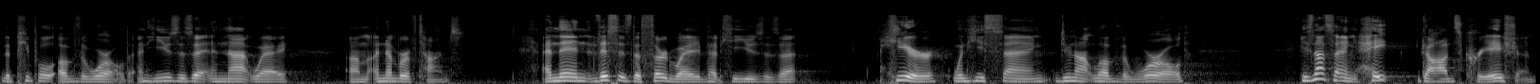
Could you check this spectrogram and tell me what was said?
the people of the world. And he uses it in that way um, a number of times. And then this is the third way that he uses it. Here, when he's saying, do not love the world, He's not saying hate God's creation.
